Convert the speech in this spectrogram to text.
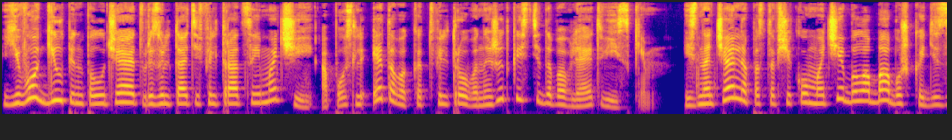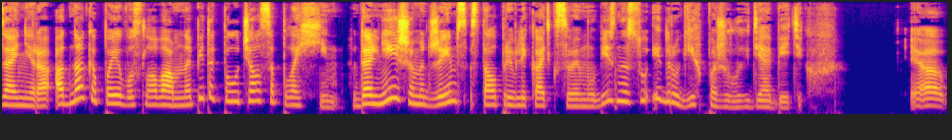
Его Гилпин получает в результате фильтрации мочи, а после этого к отфильтрованной жидкости добавляет виски. Изначально поставщиком мочи была бабушка дизайнера, однако, по его словам, напиток получался плохим. В дальнейшем Джеймс стал привлекать к своему бизнесу и других пожилых диабетиков. Я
